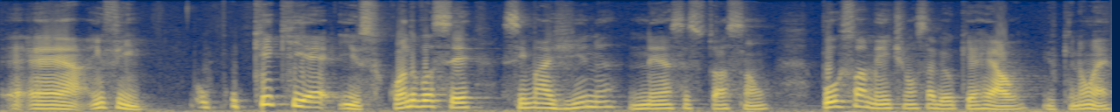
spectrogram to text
é, é enfim, O, o que, que é isso? Quando você se imagina nessa situação, por sua mente não saber o que é real e o que não é,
